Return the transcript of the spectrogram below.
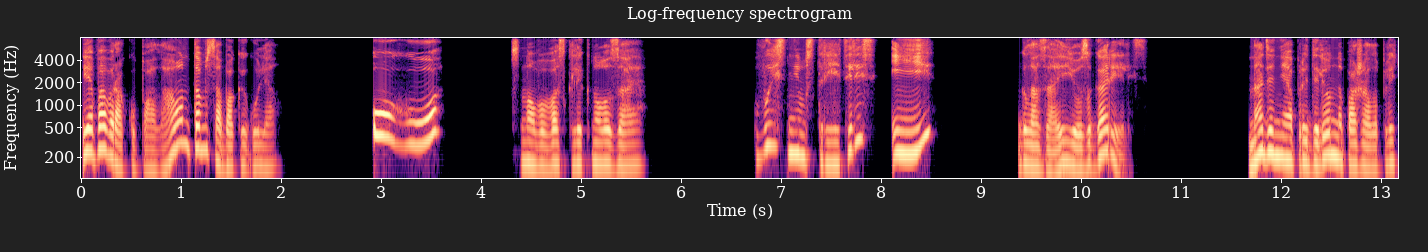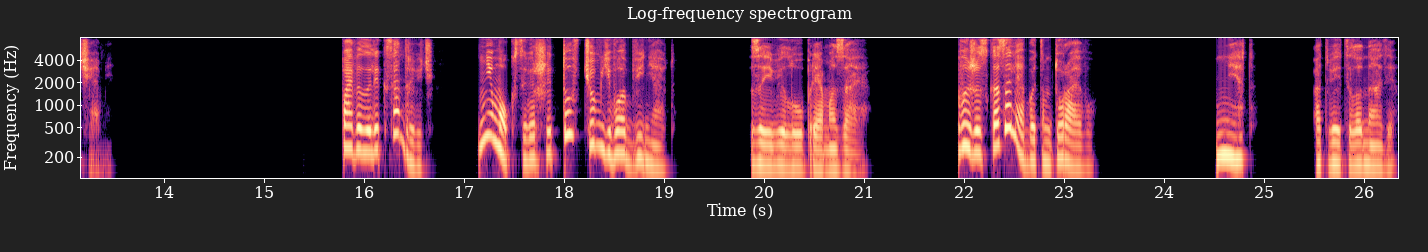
Я во враг упала, а он там с собакой гулял». «Ого!» — снова воскликнула Зая. «Вы с ним встретились и...» Глаза ее загорелись. Надя неопределенно пожала плечами. «Павел Александрович не мог совершить то, в чем его обвиняют заявила упрямо Зая. «Вы же сказали об этом Тураеву?» «Нет», — ответила Надя.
